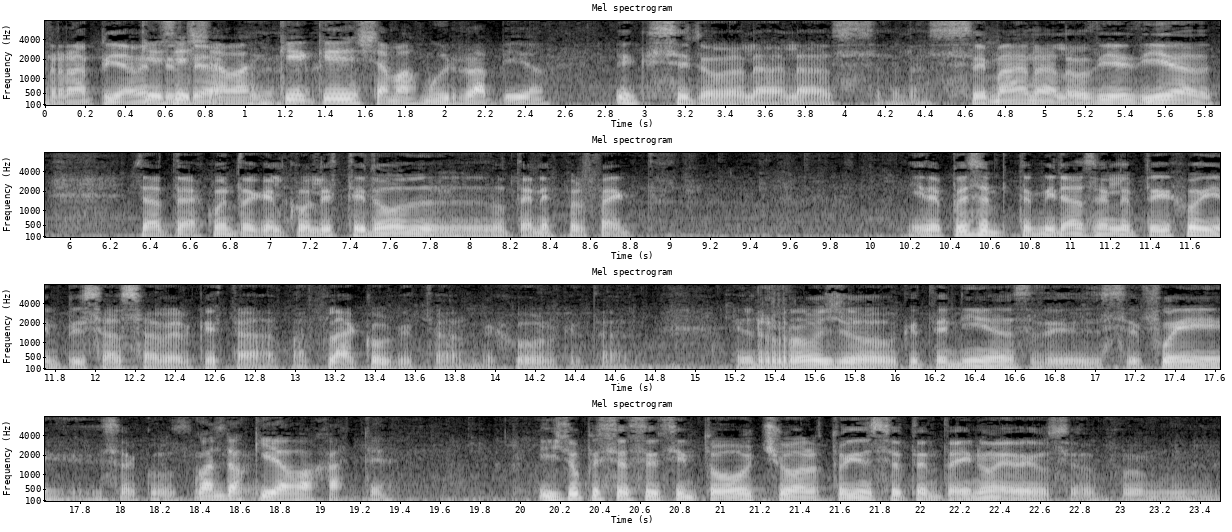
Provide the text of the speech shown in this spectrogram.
Rápidamente ¿Qué se llama? ¿Qué, qué llamas muy rápido? Eh, qué sé yo, la- las, las semanas, los 10 días, ya te das cuenta que el colesterol lo tenés perfecto. Y después te mirás en el espejo y empezás a ver que estás más flaco, que estás mejor, que está el rollo que tenías de- se fue, esa cosa. ¿Cuántos ¿sabes? kilos bajaste? Y yo empecé a hacer 108, ahora estoy en 79, o sea, fue un-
